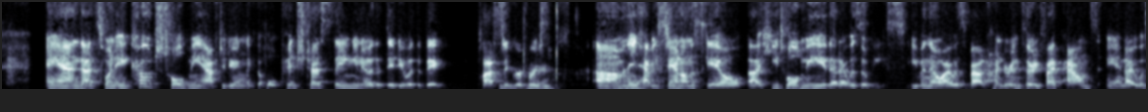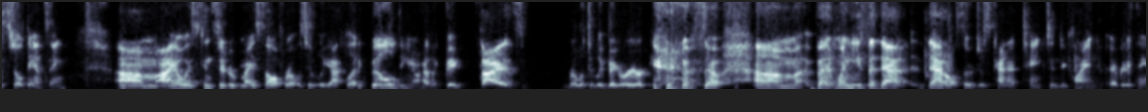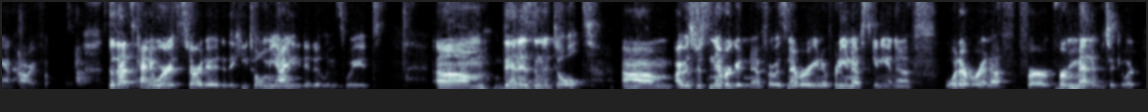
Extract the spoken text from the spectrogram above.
And that's when a coach told me after doing like the whole pinch test thing, you know, that they do with the big plastic mm-hmm. grippers. Um, and they have you stand on the scale. Uh, he told me that I was obese, even though I was about 135 pounds and I was still dancing. Um, I always considered myself relatively athletic build, you know, had like big thighs, relatively big rear. so, um, but when he said that, that also just kind of tanked and declined everything and how I felt. So that's kind of where it started that he told me I needed to lose weight. Um, then as an adult, um, I was just never good enough. I was never, you know, pretty enough, skinny enough, whatever enough for for mm-hmm. men in particular.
